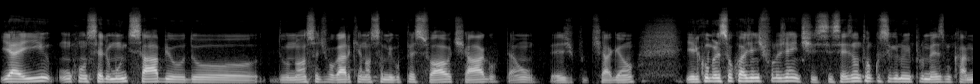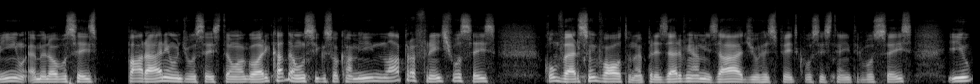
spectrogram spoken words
E aí, um conselho muito sábio do, do nosso advogado, que é nosso amigo pessoal, o Thiago, então, beijo pro Thiagão. E ele conversou com a gente e falou: gente, se vocês não estão conseguindo ir para o mesmo caminho, é melhor vocês pararem onde vocês estão agora e cada um siga o seu caminho e lá para frente vocês conversam e voltam, né? Preservem a amizade, o respeito que vocês têm entre vocês e o,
